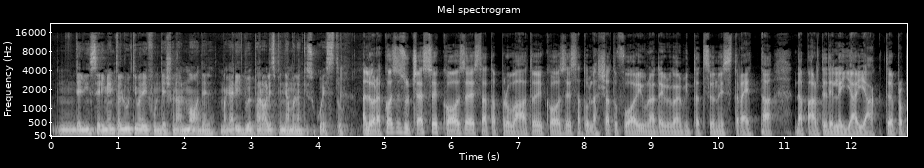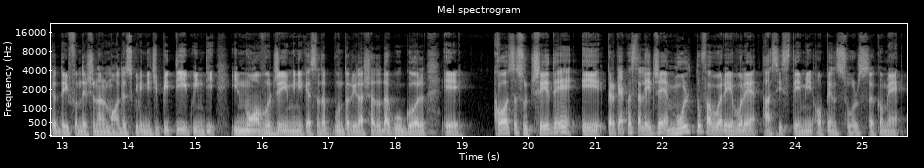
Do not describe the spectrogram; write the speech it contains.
dell'inserimento all'ultimo dei foundational model. Magari due parole spendiamole anche su questo. Allora, cosa è successo e cosa è stato approvato e cosa è stato lasciato fuori una regolamentazione stretta da parte dell'AI Act, proprio dei foundational models, quindi GPT, quindi il nuovo Gemini che è stato appunto rilasciato da Google e cosa succede e perché questa legge è molto favorevole a sistemi open source come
